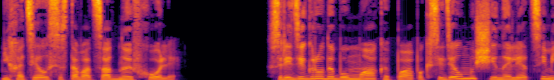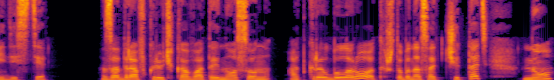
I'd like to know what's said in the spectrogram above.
Не хотелось оставаться одной в холле. Среди груды бумаг и папок сидел мужчина лет семидесяти. Задрав крючковатый нос, он открыл был рот, чтобы нас отчитать, но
